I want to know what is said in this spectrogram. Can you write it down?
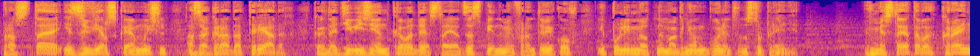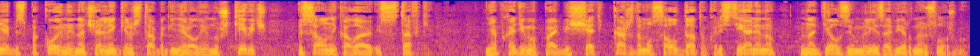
простая и зверская мысль о заградотрядах, когда дивизии НКВД стоят за спинами фронтовиков и пулеметным огнем гонят в наступление. Вместо этого крайне обеспокоенный начальник генштаба генерал Янушкевич писал Николаю из Ставки «Необходимо пообещать каждому солдату-крестьянину надел земли за верную службу.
